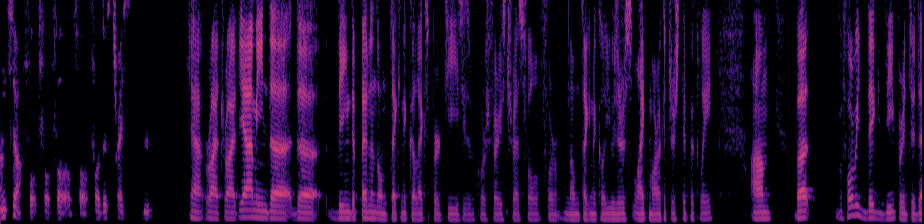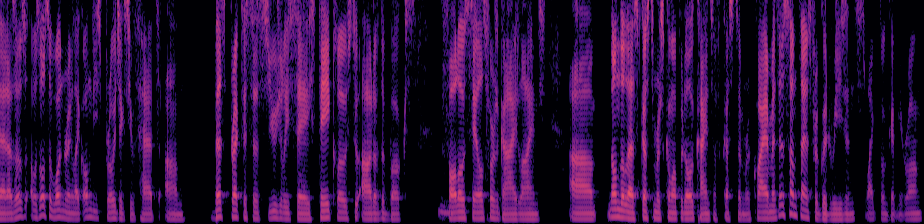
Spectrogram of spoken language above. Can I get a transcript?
answer for, for, for, for, for the stress. Mm. Yeah, right, right. Yeah, I mean the the being dependent on technical expertise is of course very stressful for non-technical users like marketers typically. Um, but before we dig deeper into that, I was I was also wondering like on these projects you've had, um, best practices usually say stay close to out of the box, mm-hmm. follow Salesforce guidelines. Um, nonetheless, customers come up with all kinds of custom requirements, and sometimes for good reasons. Like, don't get me wrong.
